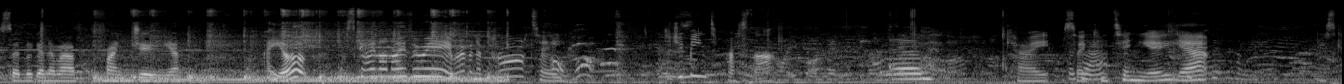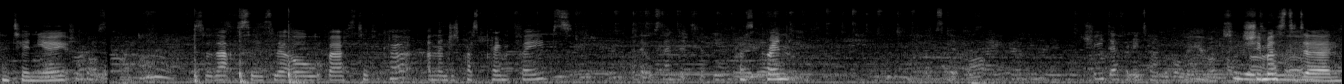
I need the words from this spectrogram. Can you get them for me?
So we're going to have Frank Junior. Hey up! What's going on over here? We're having a party. What? Did you mean to press that? Um. Okay, so Okay. continue. Yeah. Let's continue. So that's his little birth certificate, and then just press print, Phoebes. And it will send it to the people. Press print. She definitely turned the volume up. She must have done.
